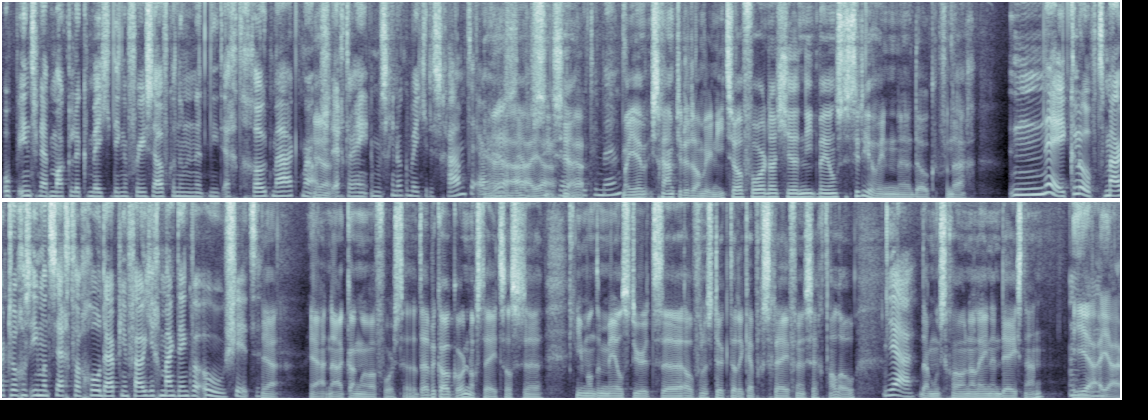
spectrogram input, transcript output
op internet makkelijk een beetje dingen voor jezelf kan doen en het niet echt groot maakt. Maar als Ja. je er echt erheen, misschien ook een beetje de schaamte ergens. Ja, precies, ja. goed in bent. Maar je schaamt je er dan weer niet zo voor dat je niet bij ons de studio in eh, dook vandaag? Nee, klopt. Maar toch als iemand zegt van, goh, daar heb je een foutje gemaakt, denken we, oh shit. Ja. Ja, nou, ik kan me wel voorstellen. Dat heb ik ook hoor, nog steeds. Als eh, iemand een mail stuurt eh, over een stuk dat ik heb geschreven en zegt hallo, Ja, daar moest gewoon alleen een D staan. Ja, ja.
